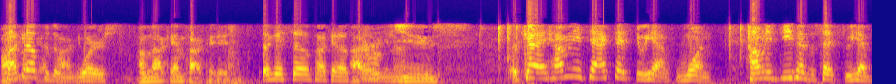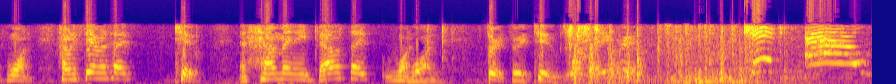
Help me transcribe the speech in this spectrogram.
Pocket outs are the pocketed. worst. I'm not getting pocketed. Okay, so pocket outs I are, you know. refuse. Okay, how many attack types do we have? One. How many defensive types do we have? One. How many stamina types? Two. And how many balance types? One. One. Three. Three. Two. One. Ready? Rip. Kick out.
